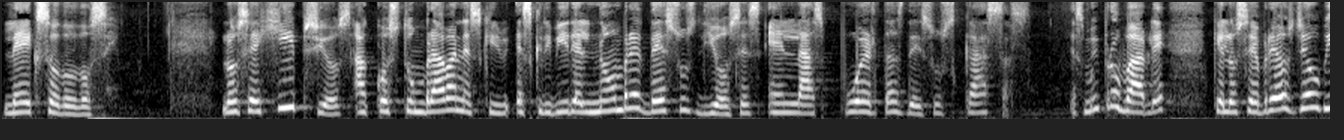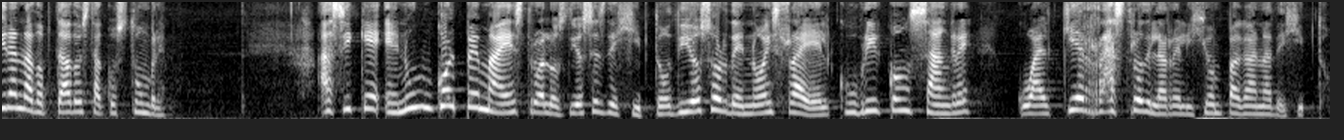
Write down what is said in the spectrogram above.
Le Éxodo 12. Los egipcios acostumbraban escribir el nombre de sus dioses en las puertas de sus casas. Es muy probable que los hebreos ya hubieran adoptado esta costumbre, Así que en un golpe maestro a los dioses de Egipto, Dios ordenó a Israel cubrir con sangre cualquier rastro de la religión pagana de Egipto.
